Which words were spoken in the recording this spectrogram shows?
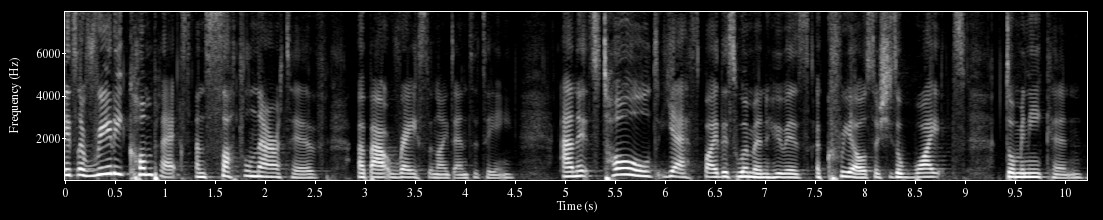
It's a really complex and subtle narrative about race and identity. And it's told, yes, by this woman who is a Creole, so she's a white Dominican.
